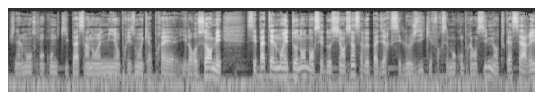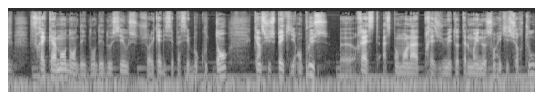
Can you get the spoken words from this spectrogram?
finalement, on se rend compte qu'il passe un an et demi en prison et qu'après il ressort. Mais c'est pas tellement étonnant dans ces dossiers anciens. Ça veut pas dire que c'est logique et forcément compréhensible, mais en tout cas, ça arrive fréquemment dans des, dans des dossiers sur lesquels il s'est passé beaucoup de temps, qu'un suspect qui, en plus, reste à ce moment-là présumé totalement innocent et qui surtout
